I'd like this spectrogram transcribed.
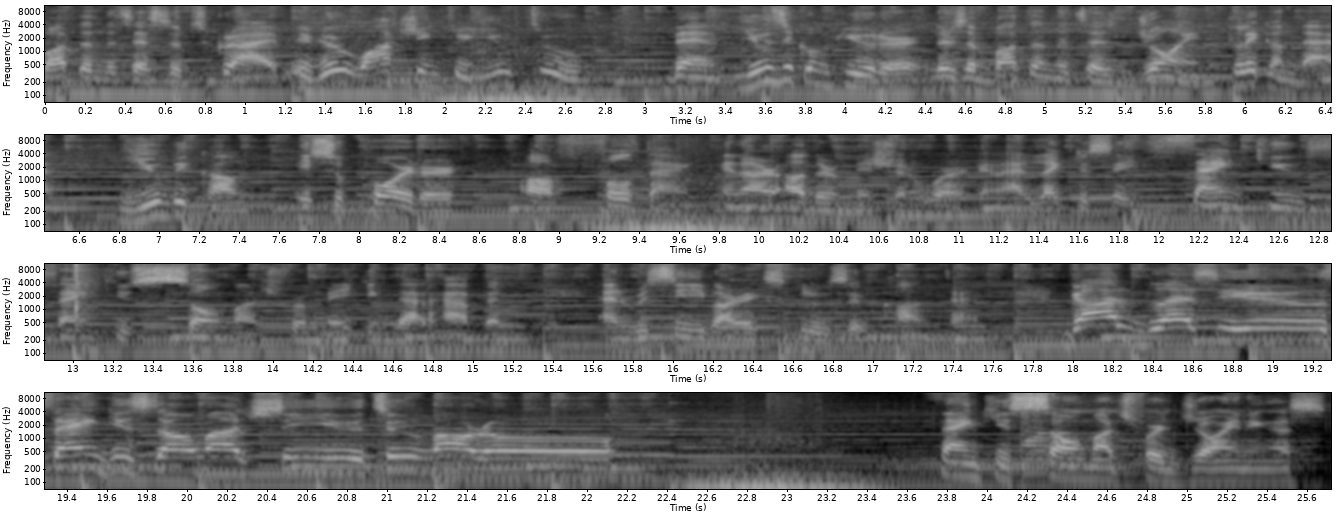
button that says subscribe. If you're watching through YouTube, then use a computer. There's a button that says join. Click on that. You become a supporter of Full Tank and our other mission work. And I'd like to say thank you, thank you so much for making that happen and receive our exclusive content. God bless you. Thank you so much. See you tomorrow. Thank you so much for joining us.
